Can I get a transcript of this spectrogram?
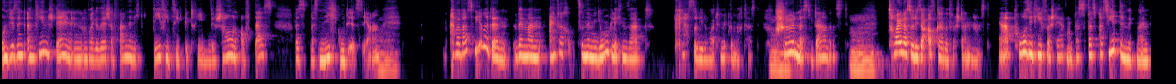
und wir sind an vielen Stellen in unserer Gesellschaft wahnsinnig defizitgetrieben. Wir schauen auf das, was, was nicht gut ist, ja. Mhm. Aber was wäre denn, wenn man einfach zu einem Jugendlichen sagt, klasse, wie du heute mitgemacht hast. Mhm. Schön, dass du da bist. Mhm. Toll, dass du diese Aufgabe verstanden hast. Ja, positiv verstärken. Was, was passiert denn mit meinem,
